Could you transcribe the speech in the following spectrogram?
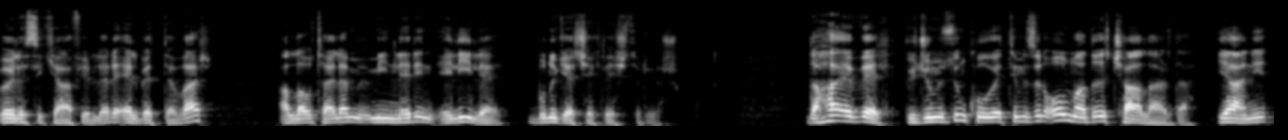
Böylesi kafirlere elbette var. Allahu Teala müminlerin eliyle bunu gerçekleştiriyor. Daha evvel gücümüzün kuvvetimizin olmadığı çağlarda yani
